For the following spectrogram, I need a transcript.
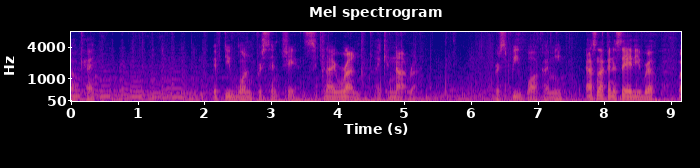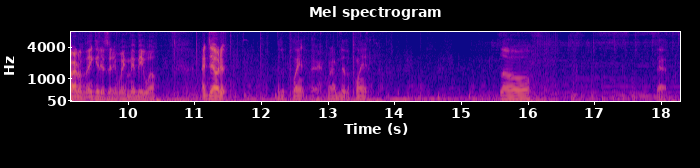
Okay. 51% chance. Can I run? I cannot run. Or speed walk, I mean. That's not gonna save you, bro. Or I don't think it is anyway. Maybe it will. I doubt it. There's a plant there. What happened to the plant? Hello. That.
